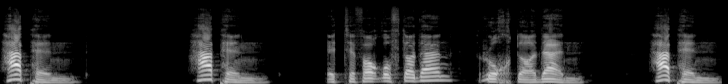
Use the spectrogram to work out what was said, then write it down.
Happen. Happen. اتفاق افتادن رخ دادن. Happen.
